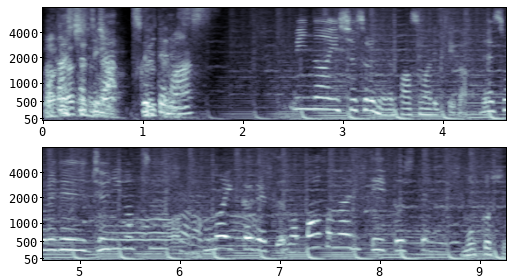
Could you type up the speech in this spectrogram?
私たちが作ってます。みんな一周するんだよねパーソナリティが。でそれで12月からこの1ヶ月、まあ、パーソナリティとしてももう少し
